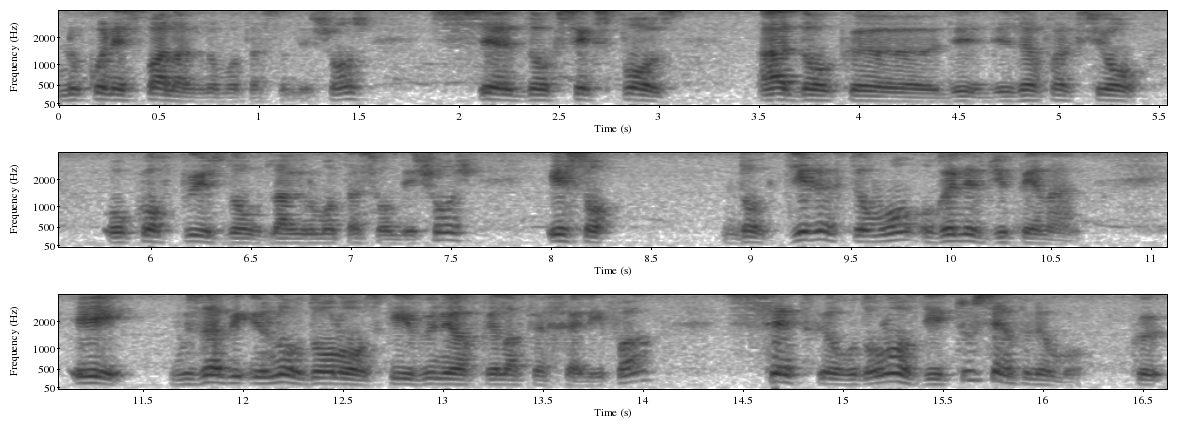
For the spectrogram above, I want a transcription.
ne connaissent pas la réglementation d'échange, donc s'exposent à euh, des, infractions au corpus de la réglementation d'échange ils sont donc directement relève du pénal. Et vous avez une ordonnance qui est venue après l'affaire Khalifa. Cette ordonnance dit tout simplement que,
